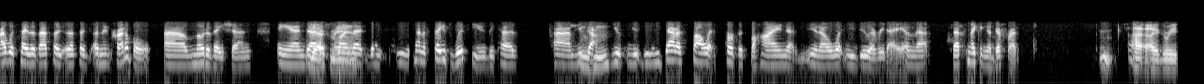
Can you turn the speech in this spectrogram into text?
I would say that that's a that's a, an incredible uh, motivation, and uh, Yes, it's one that, that you know, kind of stays with you because um, you've Mhm. got you, you you've got a solid purpose behind you know what you do every day, and that that's making a difference. Mm, I, I agree.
